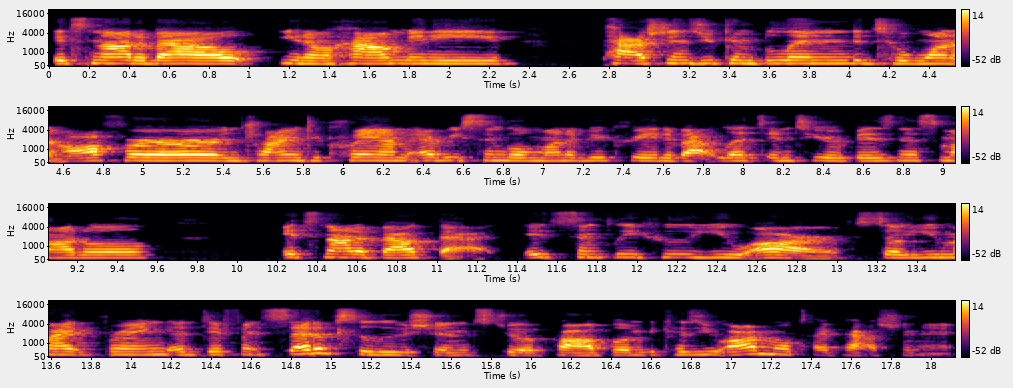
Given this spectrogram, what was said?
It's not about, you know, how many passions you can blend into one offer and trying to cram every single one of your creative outlets into your business model. It's not about that. It's simply who you are. So you might bring a different set of solutions to a problem because you are multi passionate,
